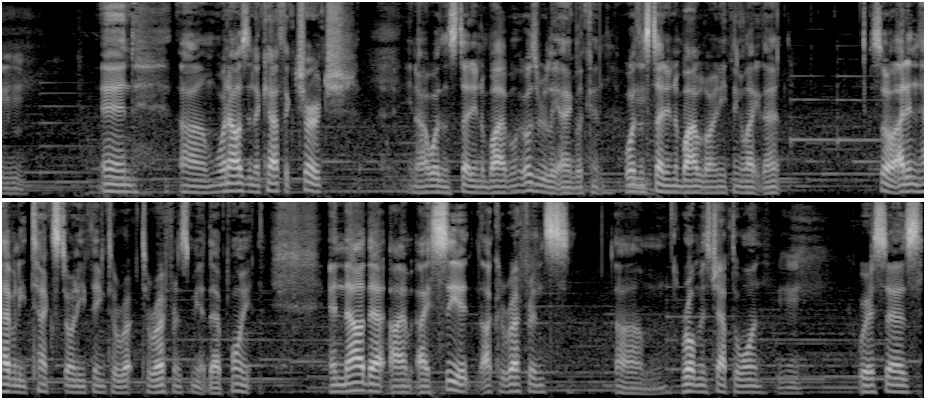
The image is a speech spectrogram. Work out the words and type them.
Mhm. And um, when I was in the Catholic Church, you know, I wasn't studying the Bible. It was really Anglican. I wasn't Mhm. studying the Bible or anything like that. So I didn't have any text or anything to, re- to reference me at that point. And now that I, I see it, I could reference um, Romans chapter 1, Mhm. where it says,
